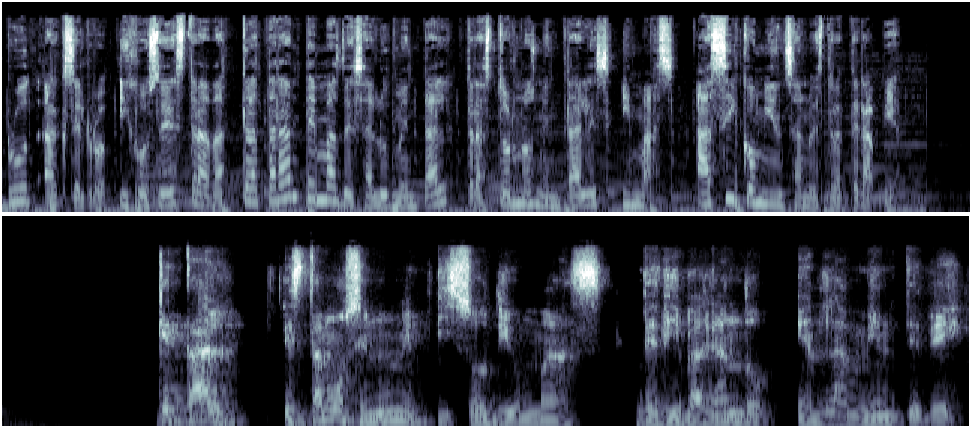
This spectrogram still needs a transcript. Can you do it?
Ruth Axelrod y José Estrada tratarán temas de salud mental, trastornos mentales y más. Así comienza nuestra terapia. ¿Qué tal? Estamos en un episodio más de Divagando en la mente de.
